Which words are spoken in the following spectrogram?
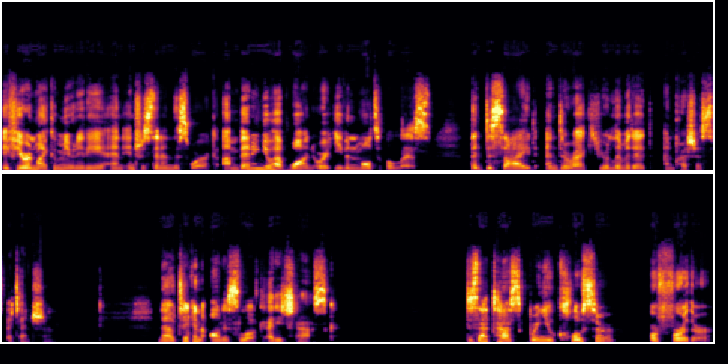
If you're in my community and interested in this work, I'm betting you have one or even multiple lists that decide and direct your limited and precious attention. Now take an honest look at each task. Does that task bring you closer or further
